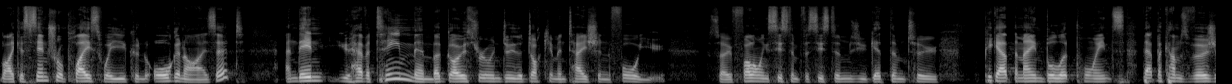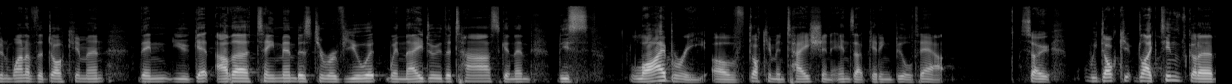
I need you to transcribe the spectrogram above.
like a central place where you can organize it. And then you have a team member go through and do the documentation for you. So following system for systems, you get them to pick out the main bullet points. That becomes version one of the document. Then you get other team members to review it when they do the task. And then this library of documentation ends up getting built out. So we docu- like Tim's got a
